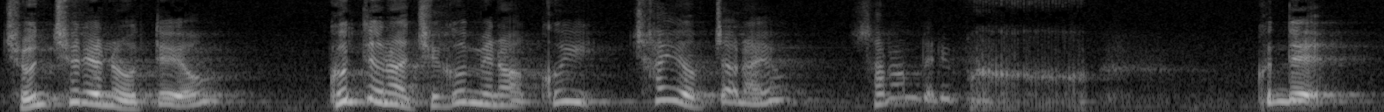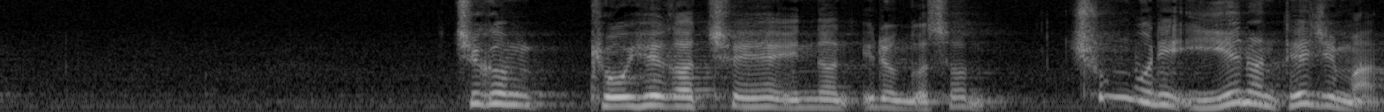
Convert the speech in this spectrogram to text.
전철에는 어때요? 그때나 지금이나 거의 차이 없잖아요. 사람들이 막 근데 지금 교회가 처해 있는 이런 것은 충분히 이해는 되지만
